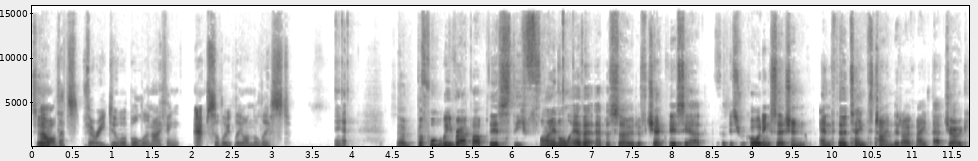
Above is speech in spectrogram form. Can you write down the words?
So, oh, that's very doable and I think absolutely on the list. Yeah. So before we wrap up this, the final ever episode of Check This Out for this recording session, and thirteenth time that I've made that joke,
